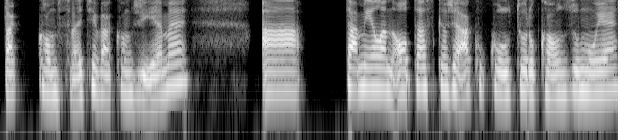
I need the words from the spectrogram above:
takom svete, v akom žijeme. A tam je len otázka, že akú kultúru konzumuje,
